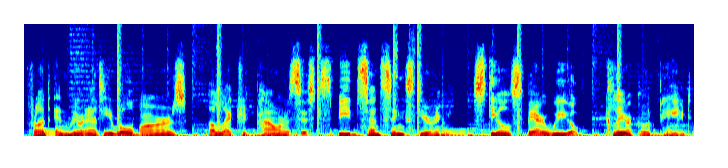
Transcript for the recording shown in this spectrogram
front and rear anti-roll bars, electric power assist speed sensing steering, steel spare wheel, clear coat paint,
